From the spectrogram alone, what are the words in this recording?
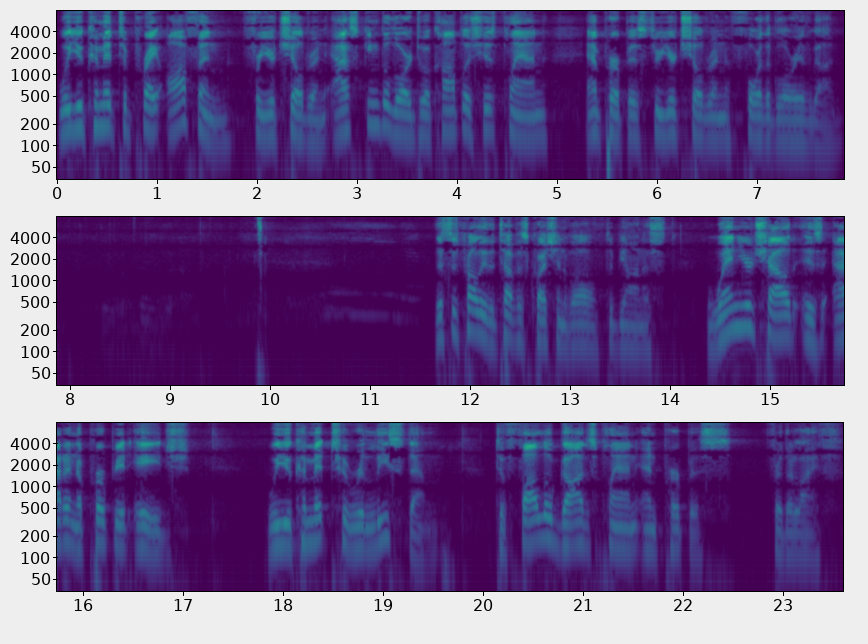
Will you commit to pray often for your children, asking the Lord to accomplish his plan and purpose through your children for the glory of God? This is probably the toughest question of all, to be honest. When your child is at an appropriate age, will you commit to release them to follow God's plan and purpose for their life?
